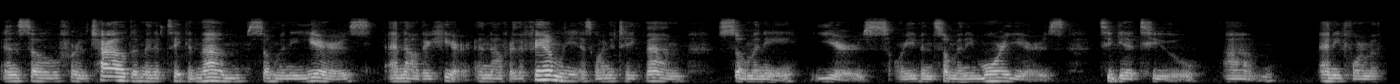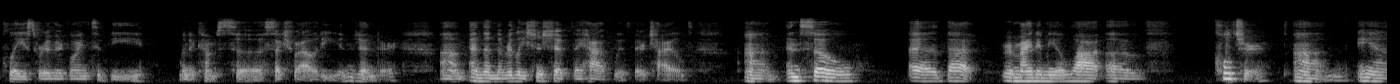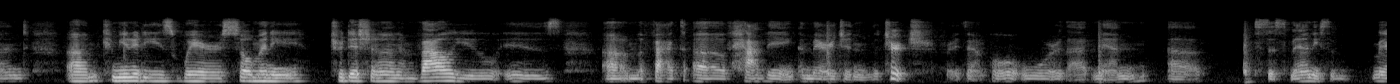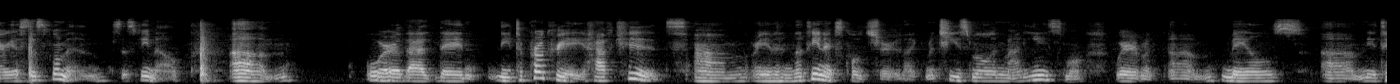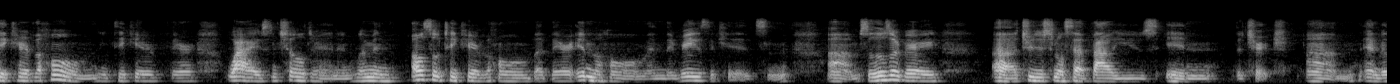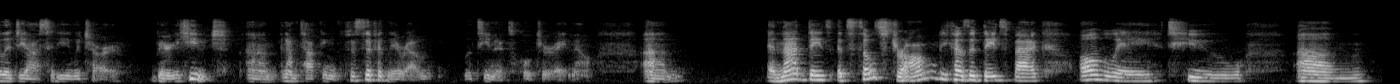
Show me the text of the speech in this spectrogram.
And so for the child, it might have taken them so many years, and now they're here. And now for the family, it's going to take them so many years, or even so many more years, to get to um, any form of place where they're going to be when it comes to sexuality and gender, um, and then the relationship they have with their child. Um, and so uh, that reminded me a lot of culture um, and um, communities where so many tradition and value is um, the fact of having a marriage in the church, for example, or that man, uh, cis man, needs to marry a cis woman, cis female. Um, or that they need to procreate, have kids, um, or even Latinx culture, like machismo and marianismo, where um, males um, need to take care of the home, need to take care of their wives and children, and women also take care of the home, but they're in the home and they raise the kids. And um, so those are very uh, traditional set values in the church um, and religiosity, which are very huge. Um, and I'm talking specifically around Latinx culture right now. Um, and that dates, it's so strong because it dates back all the way to um,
